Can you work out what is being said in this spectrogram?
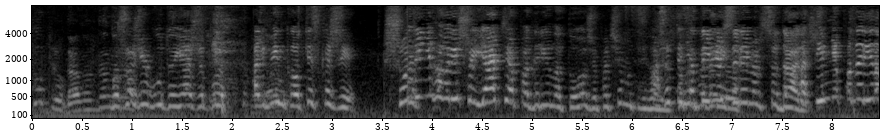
куплю. Да, да, да, Бо да. що ж я буду? Я ж бу- Альбінка, от ти скажи, Что ты не говоришь, что я тебе подарила тоже? Почему ты не говоришь? что ты мне Только ты мне подарила? все время все А даришь. ти мені подарила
